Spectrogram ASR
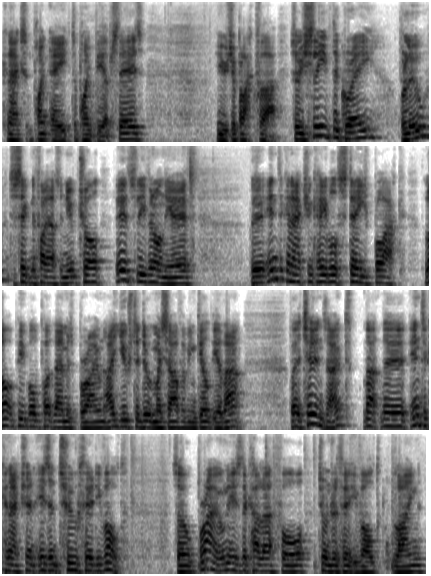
connects point A to point B upstairs. Use your black for that. So you sleeve the grey, blue, to signify that's a neutral, earth sleeving on the earth. The interconnection cable stays black. A lot of people put them as brown. I used to do it myself, I've been guilty of that. But it turns out that the interconnection isn't 230 volt. So brown is the colour for 230 volt line.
